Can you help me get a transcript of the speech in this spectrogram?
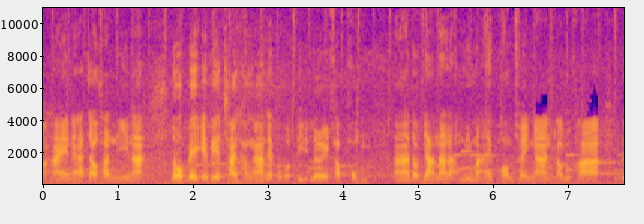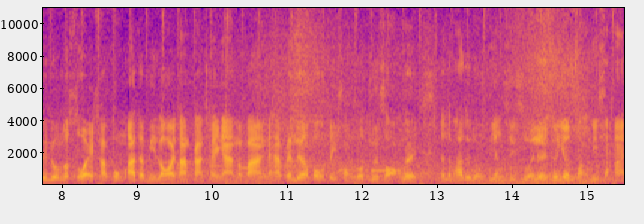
มาให้นะฮะเจ้าคันนี้นะ ระบบเบรก ABS ใช้ทำงานได้ปกติเลยครับผม ดอกยางหน้าหลังมีมาให้พร้อมใช้งานครับลูกค้า โดยรวมรถสวยครับผมอาจจะมีรอยตามการใช้งานมาบ้างนะฮะเป็นเรื่องปกติของรถมือสองเลย แต่สภาพโดยรวมคือยังสวยๆเลยเครื่องยนต์ฝั่งนี้สะอาด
